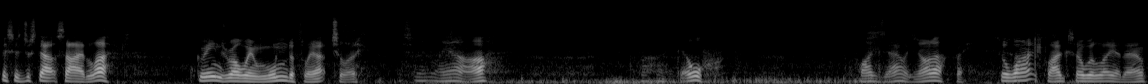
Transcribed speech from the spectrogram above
This is just outside left. Green's rolling wonderfully, actually. We certainly are. Right. Oh, flag's out. He's not happy. It's a white flag, so we'll lay it down.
